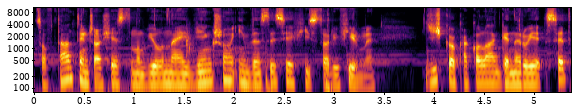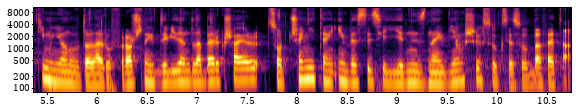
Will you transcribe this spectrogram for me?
co w tamtym czasie stanowiło największą inwestycję w historii firmy. Dziś Coca-Cola generuje setki milionów dolarów rocznych dywidend dla Berkshire, co czyni tę inwestycję jednym z największych sukcesów Buffetta.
